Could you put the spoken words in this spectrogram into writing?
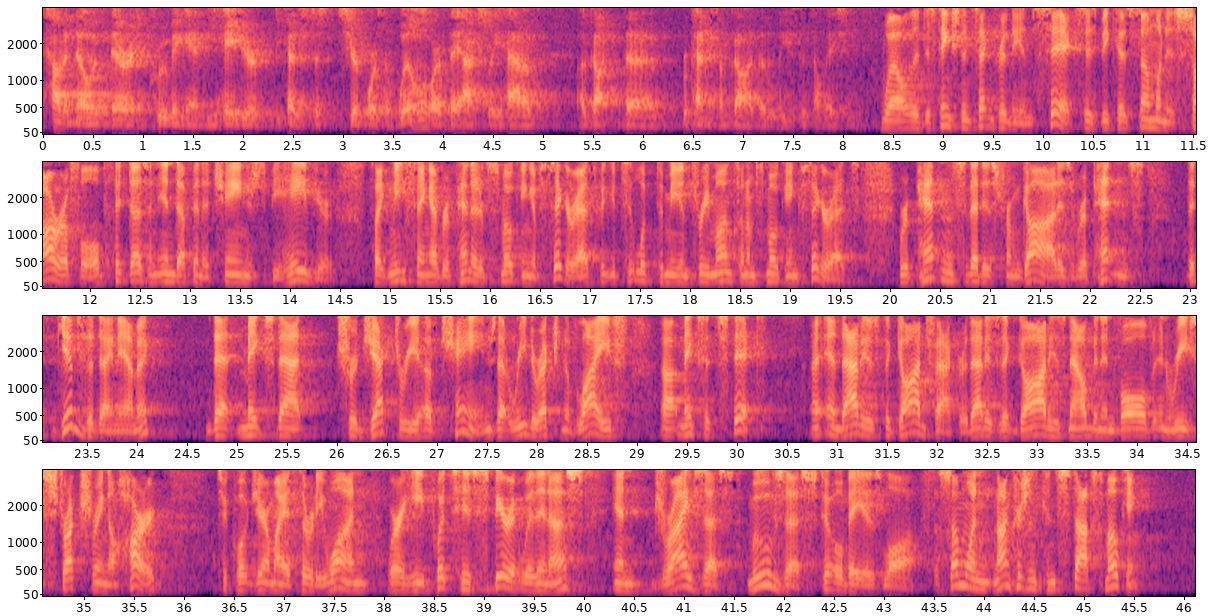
how to know if they're improving in behavior because just sheer force of will or if they actually have God, the repentance from God that leads to salvation. Well, the distinction in 2 Corinthians 6 is because someone is sorrowful, but it doesn't end up in a changed behavior. It's like me saying, I've repented of smoking of cigarettes, but you t- look to me in three months and I'm smoking cigarettes. Repentance that is from God is a repentance that gives a dynamic that makes that trajectory of change, that redirection of life, uh, makes it stick. And that is the God factor. That is that God has now been involved in restructuring a heart, to quote Jeremiah 31, where he puts his spirit within us and drives us, moves us to obey his law. Someone, non-Christians can stop smoking.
